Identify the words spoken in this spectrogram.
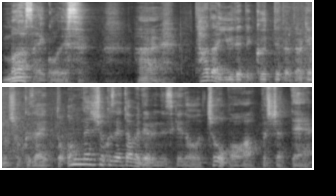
まあ最高です。はい。ただ茹でて食ってただけの食材と同じ食材食べてるんですけど超パワーアップしちゃって。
